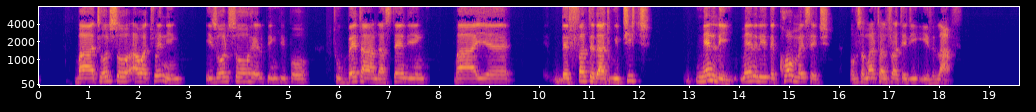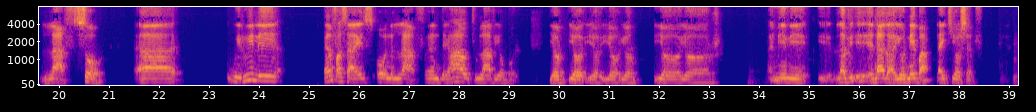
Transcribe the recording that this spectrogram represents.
but also our training is also helping people to better understanding by uh, the fact that we teach mainly, mainly the core message of Samaritan strategy is love. Love. So uh, we really emphasize on love and how to love your body, your your your your your your your. I mean, love another, your neighbor, like yourself.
